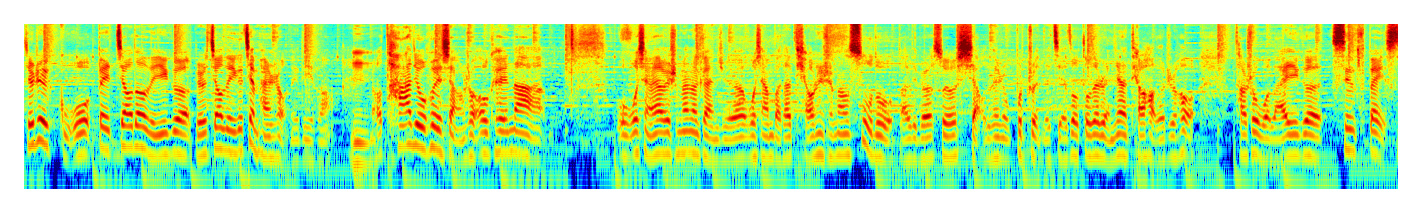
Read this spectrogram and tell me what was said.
就这鼓被交到了一个，比如交到一个键盘手那地方，嗯然后他就会想说，OK，那我我想要一个什么样的感觉？我想把它调成什么样的速度？把里边所有小的那种不准的节奏都在软件上调好了之后，他说我来一个 synth bass，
